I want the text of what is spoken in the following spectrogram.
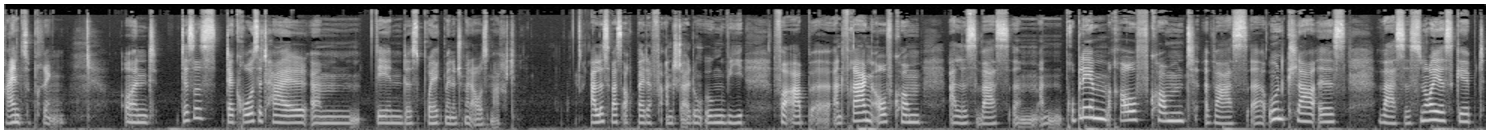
reinzubringen. Und das ist der große Teil, ähm, den das Projektmanagement ausmacht. Alles, was auch bei der Veranstaltung irgendwie vorab äh, an Fragen aufkommt, alles, was ähm, an Problemen raufkommt, was äh, unklar ist, was es Neues gibt.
